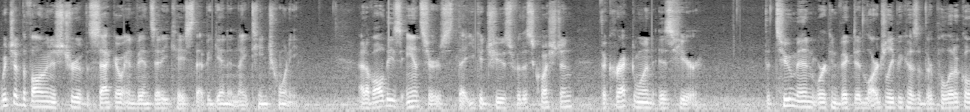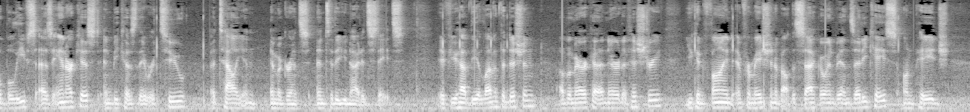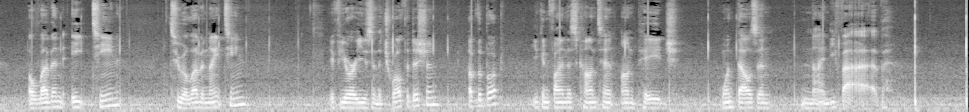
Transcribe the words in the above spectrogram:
Which of the following is true of the Sacco and Vanzetti case that began in 1920? Out of all these answers that you could choose for this question, the correct one is here. The two men were convicted largely because of their political beliefs as anarchists and because they were two Italian immigrants into the United States. If you have the 11th edition of America a Narrative History, you can find information about the Sacco and Vanzetti case on page 1118 to 1119. If you are using the 12th edition of the book, you can find this content on page 1095.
